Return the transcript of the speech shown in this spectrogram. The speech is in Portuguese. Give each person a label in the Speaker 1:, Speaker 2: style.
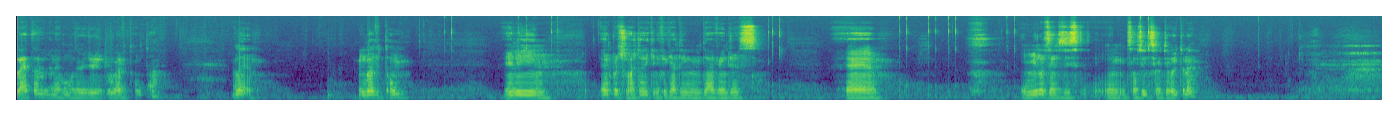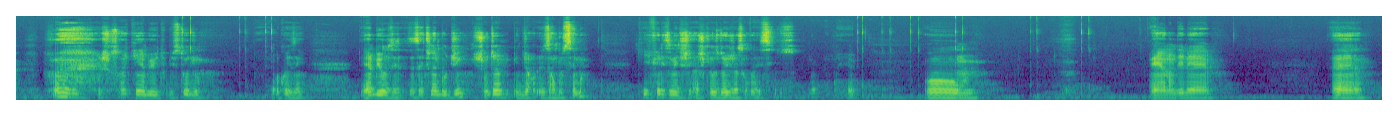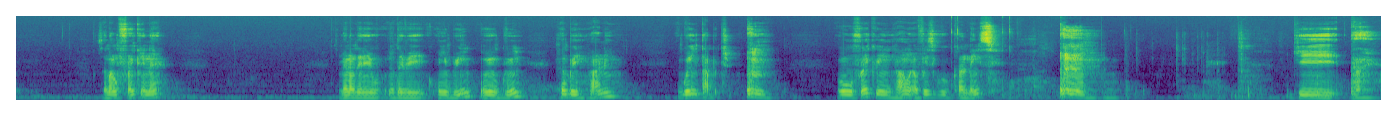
Speaker 1: Galera, né? Vamos fazer vídeo do Gaviton, tá? Galera, o Gaviton, ele é um personagem né, que ele foi criado em The Avengers é, em 1958, né? Ah, deixa eu só aqui abrir o YouTube Studio, uma coisinha. É Bill 17, né? Budin, Shooter e. Que infelizmente acho que os dois já são falecidos. O. É, o nome dele é. É. Salão Franklin, né? Também o nome dele eu devi Will Green, Will Green, Humphrey Harney, Gwen Tablet. o Franklin Hall é o físico canadense. que. Ai,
